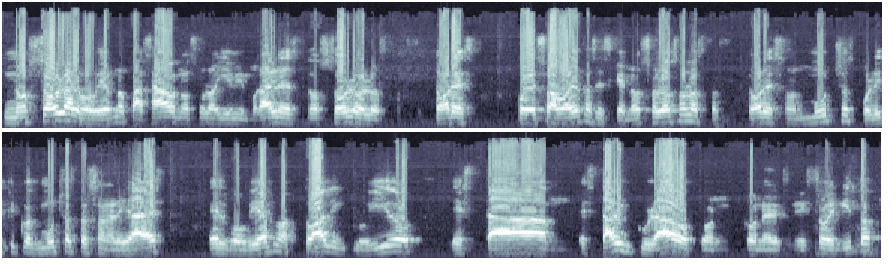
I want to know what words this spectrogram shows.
no solo al gobierno pasado, no solo a Jimmy Morales, no solo a los por eso hago énfasis que no solo son los constructores, son muchos políticos, muchas personalidades, el gobierno actual incluido está, está vinculado con, con el ministro Benito.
